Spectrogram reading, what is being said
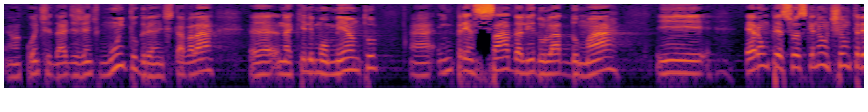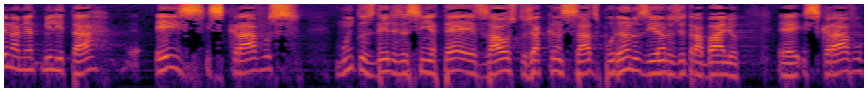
É uma quantidade de gente muito grande. Estava lá é, naquele momento ah, imprensada ali do lado do mar, e eram pessoas que não tinham treinamento militar, ex-escravos, muitos deles assim até exaustos, já cansados por anos e anos de trabalho é, escravo,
